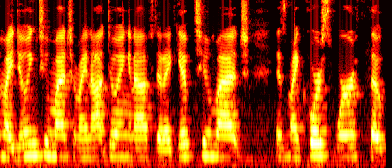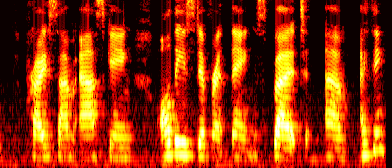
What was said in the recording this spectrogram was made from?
am I doing too much? Am I not doing enough? Did I give too much? Is my course worth the price I'm asking, all these different things. But um, I think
